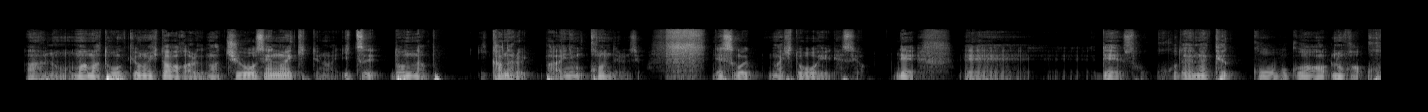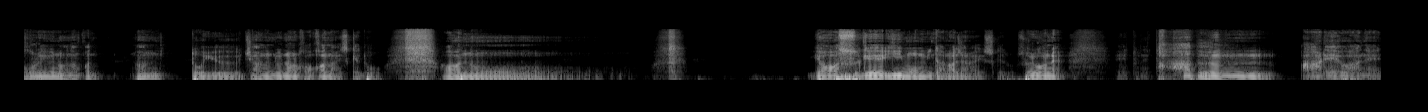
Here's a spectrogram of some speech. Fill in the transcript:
あの、まあまあ東京の人はわかるけど、まあ中央線の駅っていうのはいつ、どんな、いかなる場合にも混んでるんですよ。で、すごい、まあ人多いですよ。で、えー、で、そこでね、結構僕は、なんか、こういうのなんか、なんというジャンルなのかわかんないですけど、あのー、いやすげえいいもん見たなじゃないですけど、それはね、えっ、ー、とね、多分、あれはね、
